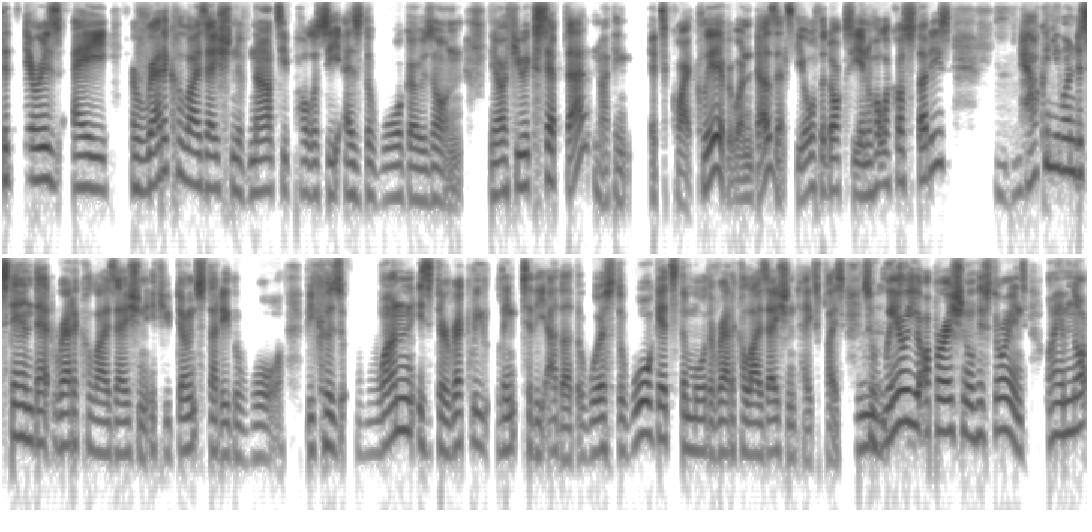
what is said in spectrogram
that there is a, a radicalization of Nazi policy as the war goes on. Now, if you accept that, and I think it's quite clear everyone does, that's the orthodoxy in Holocaust studies. Mm-hmm. How can you understand that radicalization if you don't study the war? Because one is directly linked to the other. The worse the war gets, the more the radicalization takes place. Mm. So, where are your operational historians? I am not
